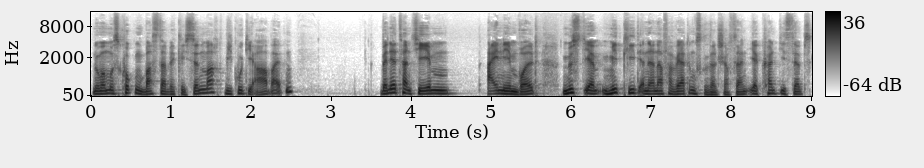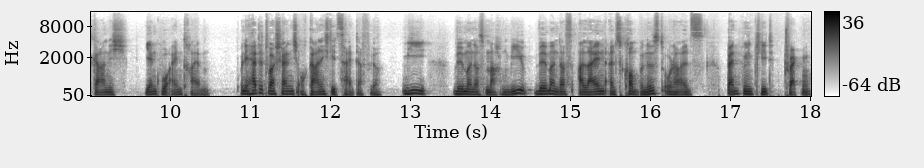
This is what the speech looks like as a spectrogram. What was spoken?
Nur man muss gucken, was da wirklich Sinn macht, wie gut die arbeiten. Wenn ihr Tantiemen einnehmen wollt, müsst ihr Mitglied in einer Verwertungsgesellschaft sein. Ihr könnt die selbst gar nicht irgendwo eintreiben. Und ihr hättet wahrscheinlich auch gar nicht die Zeit dafür. Wie will man das machen? Wie will man das allein als Komponist oder als Bandmitglied tracken?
